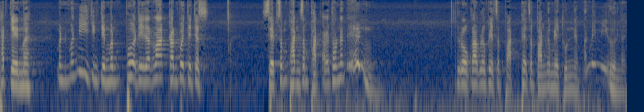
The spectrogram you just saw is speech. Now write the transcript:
ชัดเจนไหมมันมันมีจริง ๆ มันเพื่อที่จะรักกันเพื่อจะจะเสพสัมพันธ์สัมผัสอะไรเท่านั้นเองโรครักเรื่องเพศสัมผัสเพศสัมพันธ์เรื่องเมถุนเนี่ยมันไม่มีอื่นเลย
